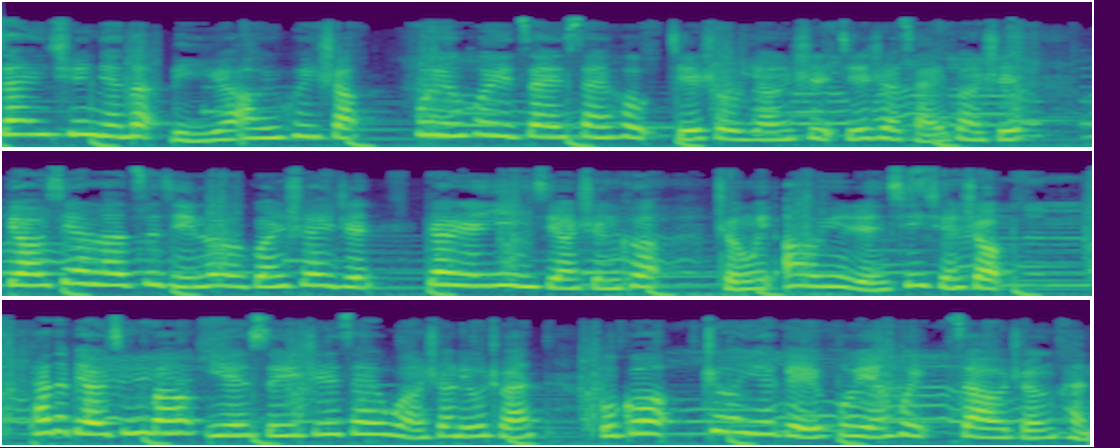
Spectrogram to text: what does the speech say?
在去年的里约奥运会上，傅园慧在赛后接受央视记者采访时，表现了自己乐观率真，让人印象深刻，成为奥运人气选手。她的表情包也随之在网上流传，不过这也给傅园慧造成很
